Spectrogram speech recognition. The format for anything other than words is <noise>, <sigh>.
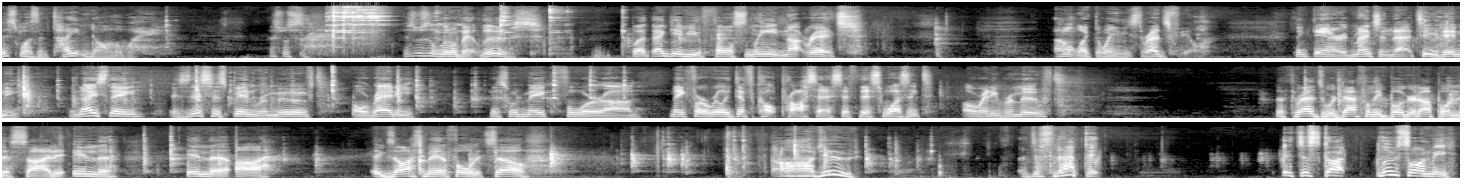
this wasn't tightened all the way. This was, this was a little bit loose, but that gave you a false lean, not rich. I don't like the way these threads feel. I think Danner had mentioned that too, didn't he? The nice thing is this has been removed already. This would make for um, make for a really difficult process if this wasn't already removed. The threads were definitely boogered up on this side in the in the uh, exhaust manifold itself. Oh, dude, I just snapped it. It just got loose on me. <laughs>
